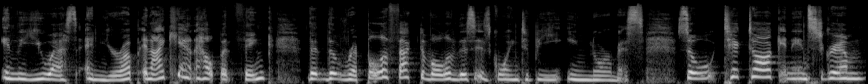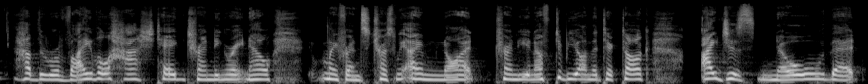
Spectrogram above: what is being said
in the US and Europe. And I can't help but think that the ripple effect of all of this is going to be enormous. So TikTok and Instagram have the revival hashtag trending right now. My friends, trust me, I am not trendy enough to be on the TikTok. I just know that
